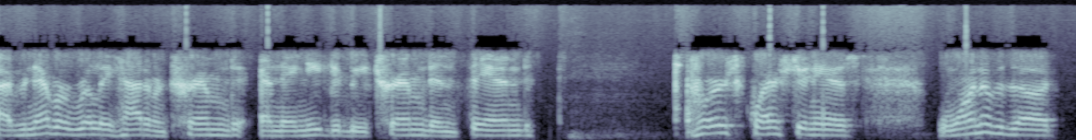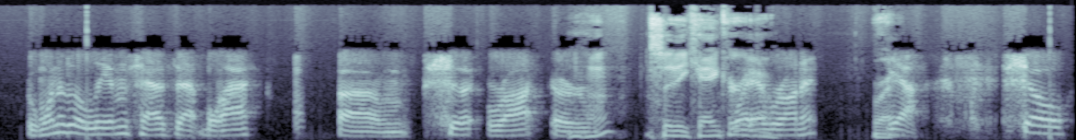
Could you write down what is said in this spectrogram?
I've never really had them trimmed, and they need to be trimmed and thinned. First question is one of the one of the limbs has that black um, soot rot or Mm-hmm. Sooty canker. whatever yeah. on it. Right. Yeah. So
